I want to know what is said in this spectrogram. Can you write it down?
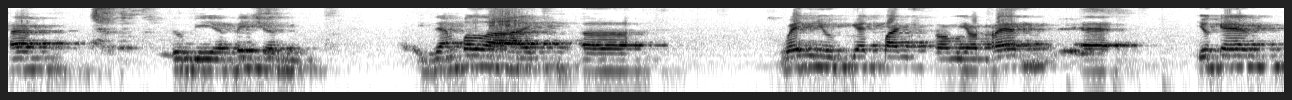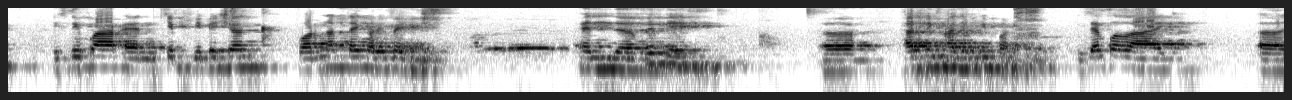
have to be a patient. Example like uh, when you get punched from your friend, uh, you can istighfar and keep be patient for not take revenge. And the fifth is uh, helping other people. Example like uh,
